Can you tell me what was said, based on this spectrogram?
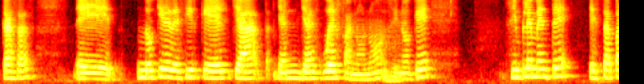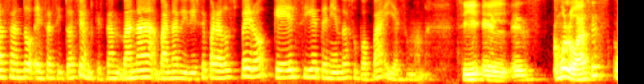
casas, eh, no quiere decir que él ya, ya, ya es huérfano, ¿no? Sino que simplemente está pasando esa situación, que están, van, a, van a vivir separados, pero que él sigue teniendo a su papá y a su mamá. Sí, él es, ¿cómo lo haces? a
